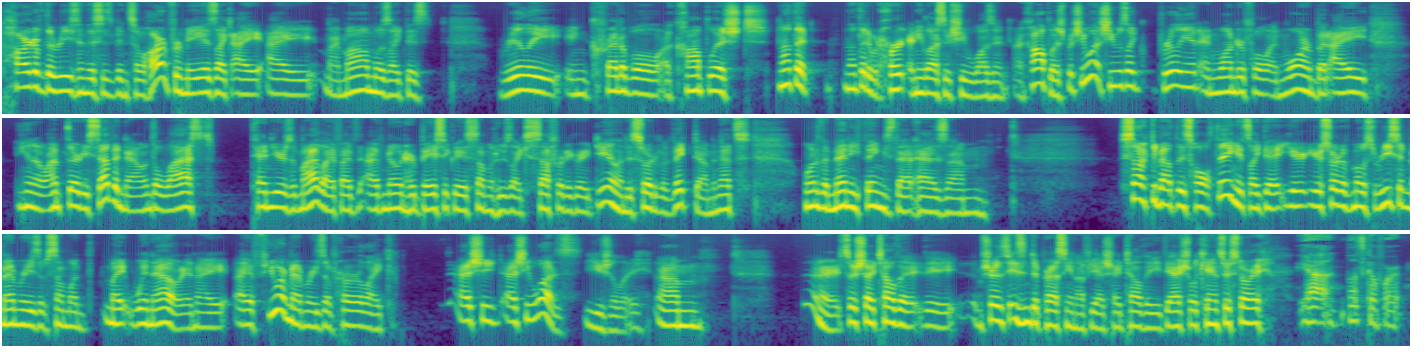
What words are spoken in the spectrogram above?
part of the reason this has been so hard for me is like i i my mom was like this really incredible accomplished not that not that it would hurt any less if she wasn't accomplished but she was she was like brilliant and wonderful and warm but i you know i'm 37 now and the last 10 years of my life i've i've known her basically as someone who's like suffered a great deal and is sort of a victim and that's one of the many things that has um sucked about this whole thing. It's like that your your sort of most recent memories of someone might win out and i i have fewer memories of her like as she as she was usually. Um, all right, so should I tell the the? I'm sure this isn't depressing enough yet. Should I tell the the actual cancer story? Yeah, let's go for it.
